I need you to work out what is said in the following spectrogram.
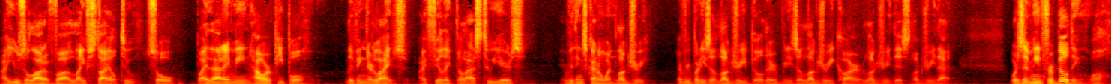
I use a lot of uh, lifestyle too. So by that I mean how are people living their lives? I feel like the last two years, everything's kind of went luxury. Everybody's a luxury builder. Everybody's a luxury car, luxury this, luxury that. What does it mean for building? Well,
